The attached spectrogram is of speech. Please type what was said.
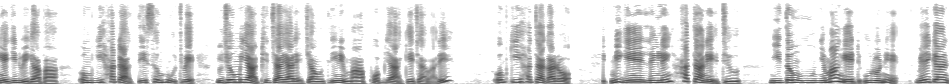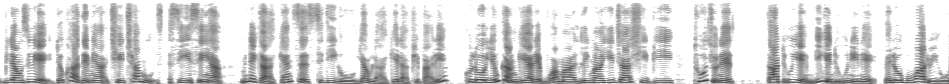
ငယ်ချင်းတွေကပါအုံဂီဟတ်တာတည်ဆုံမှုအတွက်လူကြုံမရဖြစ်ကြရတဲ့အကြောင်းသတင်းတွေမှာဖော်ပြခဲ့ကြပါတယ်။အုံဂီဟတ်တာကတော့မိခင်လင်လင်းဟတ်တာနဲ့အတူညီသုံးဦးညီမငယ်တူတို့နဲ့အမေရိကန်ပြည်ထောင်စုရဲ့ဒုက္ခသည်များအခြေချမှုအစီအစဉ်ရမနစ်က Kansas City ကိုရောက်လာခဲ့တာဖြစ်ပါတယ်။ခုလိုရုန်းကန်ခဲ့ရတဲ့ဘဝမှာလိမ္မာရေးချရှိပြီးထူးချွန်တဲ့ သားတူရဲ့မိခင်တူအနေနဲ့ဘယ်လိုဘဝတွေကို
